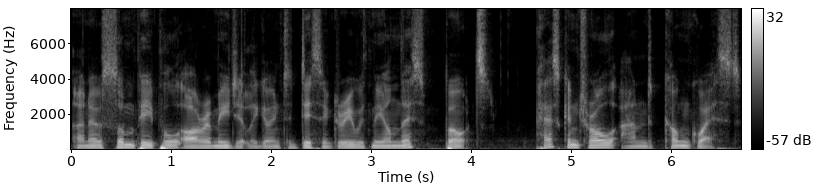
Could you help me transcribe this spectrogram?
I know some people are immediately going to disagree with me on this, but pest control and conquest.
